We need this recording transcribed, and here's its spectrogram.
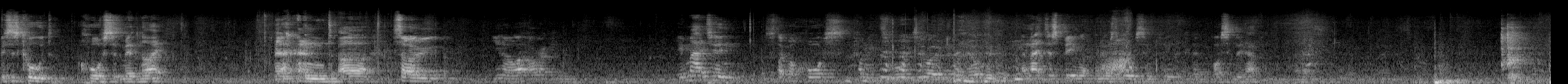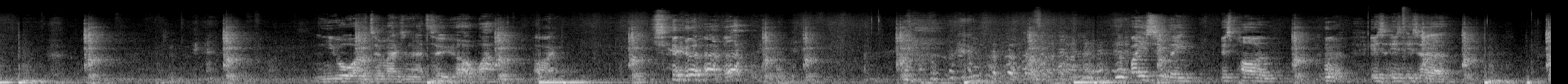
This is called Horse at Midnight. And uh, so, you know, I, I reckon, imagine just like a horse coming towards you over the hill, and that just being like the most awesome thing that could ever possibly happen. And you all have to imagine that too. Oh wow. Alright. Basically, this poem is, is, is a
